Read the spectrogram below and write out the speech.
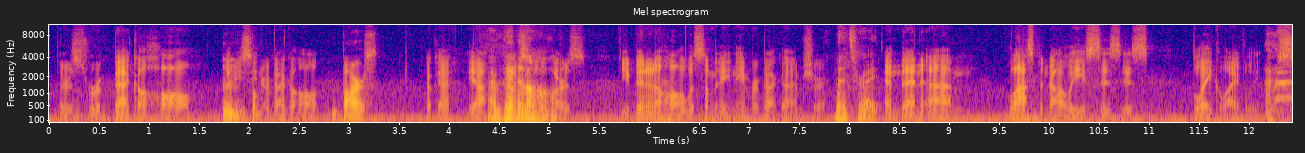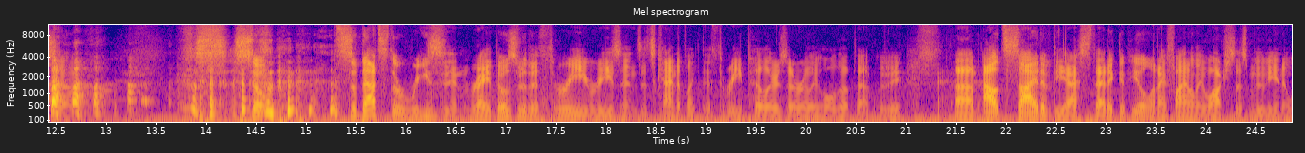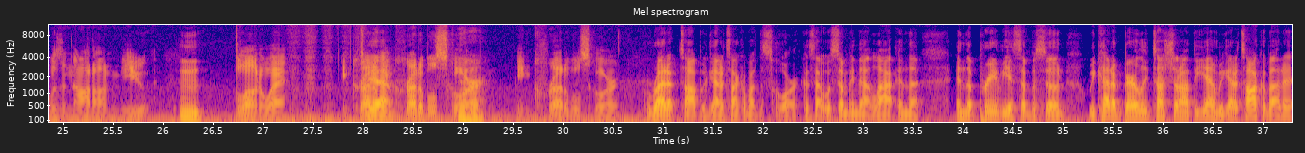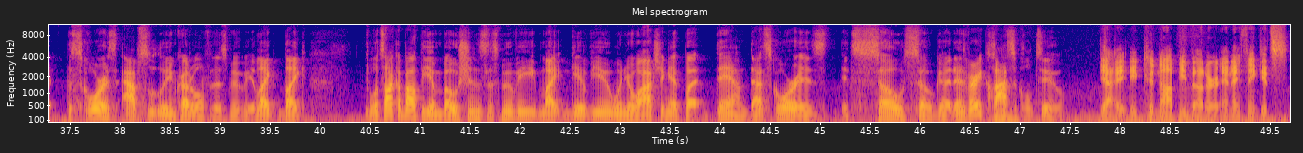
There's Rebecca Hall. Have you Mm. seen Rebecca Hall? Bars. Okay, yeah. I've been in a hall. Bars. You've been in a hall with somebody named Rebecca, I'm sure. That's right. And then, um, last but not least, is is Blake Lively. So, s- so, so that's the reason, right? Those are the three reasons. It's kind of like the three pillars that really hold up that movie. Um, outside of the aesthetic appeal, when I finally watched this movie and it was not on mute, Mm. blown away. Incredible, Yeah. incredible score. Incredible score. right up top we got to talk about the score because that was something that la- in the in the previous episode we kind of barely touched on at the end we got to talk about it the score is absolutely incredible for this movie like like we'll talk about the emotions this movie might give you when you're watching it but damn that score is it's so so good and it's very classical too yeah, it, it could not be better, and I think it's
